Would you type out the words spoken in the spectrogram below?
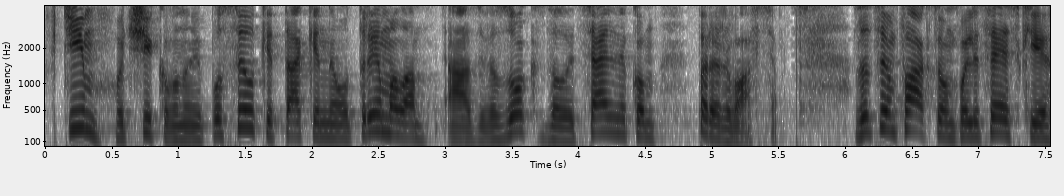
Втім, очікуваної посилки так і не отримала, а зв'язок з залицяльником перервався. За цим фактом поліцейські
